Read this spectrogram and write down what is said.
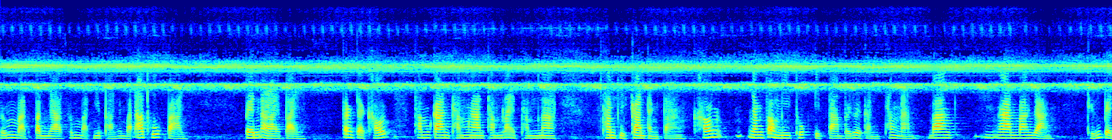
สมบัติปัญญาสมบัตินิพพานสมบัติเอาทุกไป เป็นอะไรไป ตั้งแต่เขาทำการทำงานทำไร่ทำนาทำกิจการต่างๆ เขายังต้องมีทุกติดตามไปด้วยกันทั้งนั้น บางงานบางอย่างถึงเป็น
